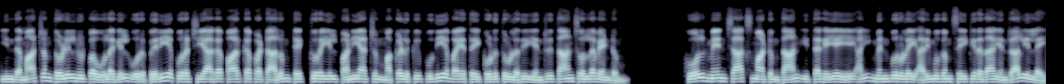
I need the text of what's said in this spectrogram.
இந்த மாற்றம் தொழில்நுட்ப உலகில் ஒரு பெரிய புரட்சியாக பார்க்கப்பட்டாலும் டெக் துறையில் பணியாற்றும் மக்களுக்கு புதிய பயத்தை கொடுத்துள்ளது என்று தான் சொல்ல வேண்டும். கோல்மேன் சாக்ஸ் மட்டும் தான் இத்தகைய ஏஐ மென்பொருளை அறிமுகம் செய்கிறதா என்றால் இல்லை.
